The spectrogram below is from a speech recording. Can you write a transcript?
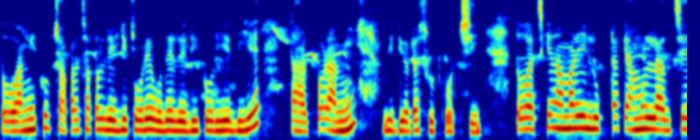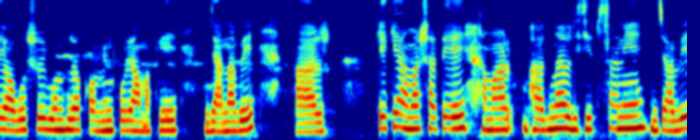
তো আমি খুব সকাল সকাল রেডি করে ওদের রেডি করিয়ে দিয়ে তারপর আমি ভিডিওটা শ্যুট করছি। তো আজকের আমার এই লুকটা কেমন লাগছে অবশ্যই বন্ধুরা কমেন্ট করে আমাকে জানাবে। আর কে কে আমার সাথে আমার ভাগনার রিসেপশানে যাবে,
